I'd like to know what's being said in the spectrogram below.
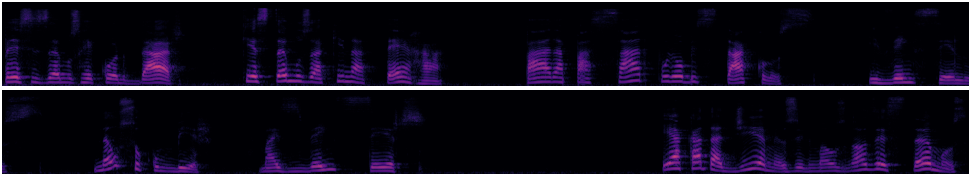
Precisamos recordar que estamos aqui na Terra para passar por obstáculos e vencê-los. Não sucumbir, mas vencer. E a cada dia, meus irmãos, nós estamos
